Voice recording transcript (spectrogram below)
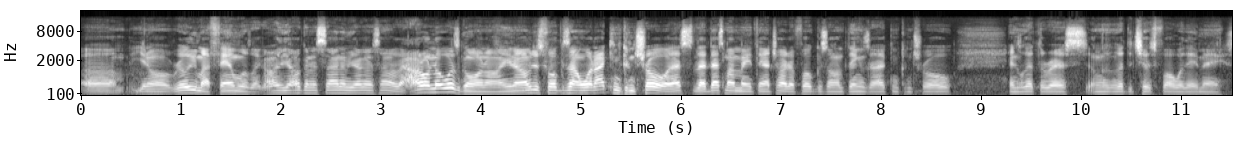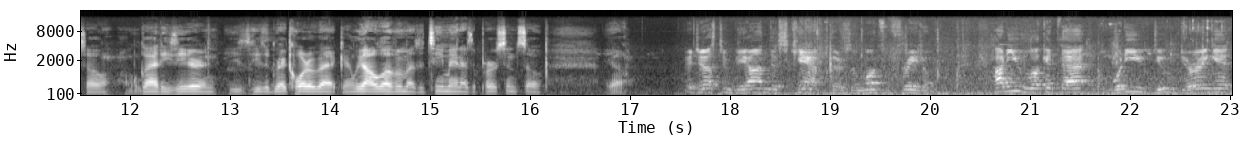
Um, you know, really, my family was like, "Oh, y'all gonna sign him? Y'all gonna sign him?" I, was like, I don't know what's going on. You know, I'm just focused on what I can control. That's that, that's my main thing. I try to focus on things that I can control, and let the rest and let the chips fall where they may. So I'm glad he's here, and he's he's a great quarterback, and we all love him as a teammate, as a person. So, yeah. Hey, Justin, beyond this camp, there's a month of freedom. How do you look at that? What do you do during it?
